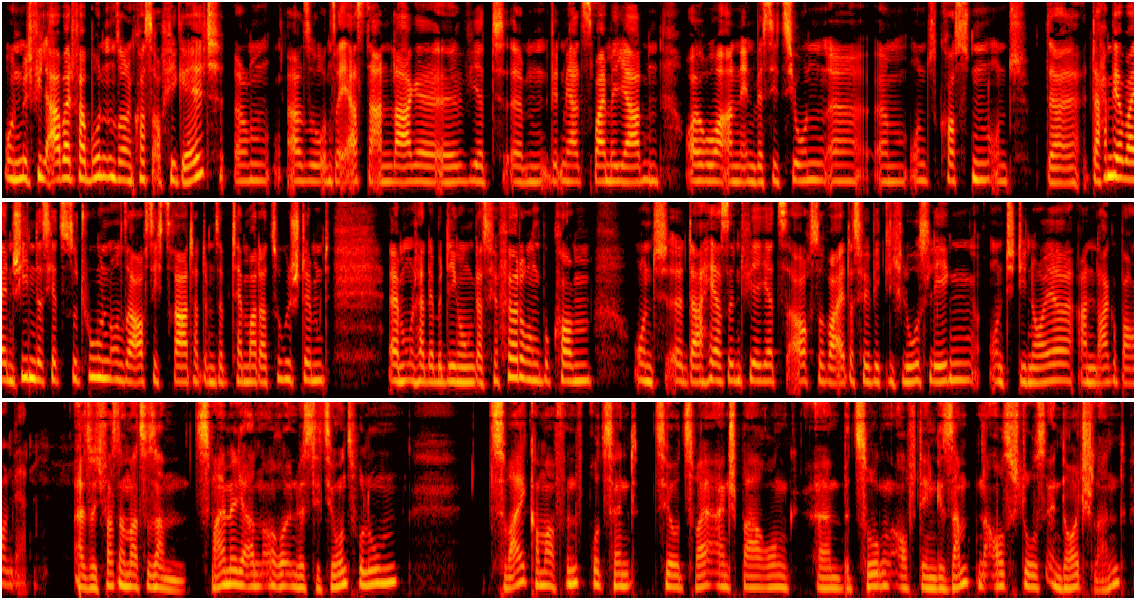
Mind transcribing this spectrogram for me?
und mit viel Arbeit verbunden, sondern kostet auch viel Geld. Ähm, also unsere erste Anlage äh, wird, ähm, wird mehr als zwei Milliarden Euro an Investitionen äh, ähm, uns kosten und da, da haben wir aber entschieden, das jetzt zu tun. Unser Aufsichtsrat hat im September dazu gestimmt ähm, unter der Bedingung, dass wir Förderung bekommen. Und äh, daher sind wir jetzt auch so weit, dass wir wirklich loslegen und die neue Anlage bauen werden. Also ich fasse nochmal zusammen. Zwei Milliarden Euro Investitionsvolumen, 2,5 Prozent CO2-Einsparung äh, bezogen auf den gesamten Ausstoß in Deutschland.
